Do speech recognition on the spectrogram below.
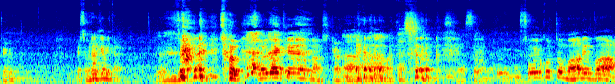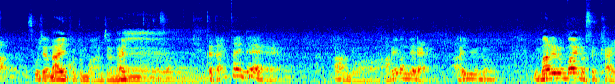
てる、それだけみたいな。そうそれだけまあしか？ああ確かにそれはそうだね。そういうこともあればそうじゃないこともあるんじゃないとかさ。で大体ねあのあれはねああいうの生まれる前の世界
